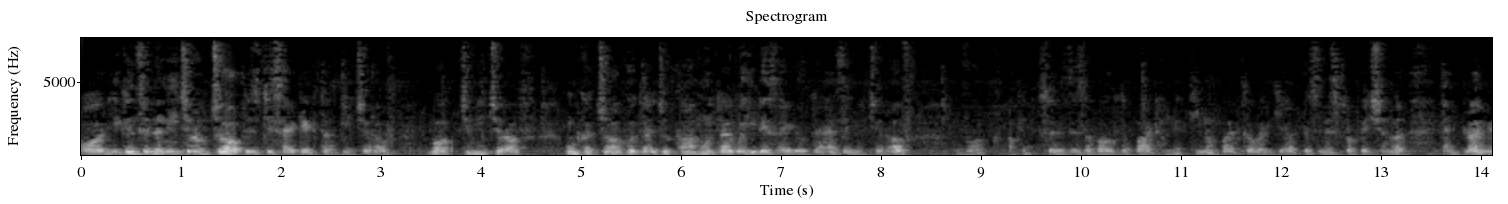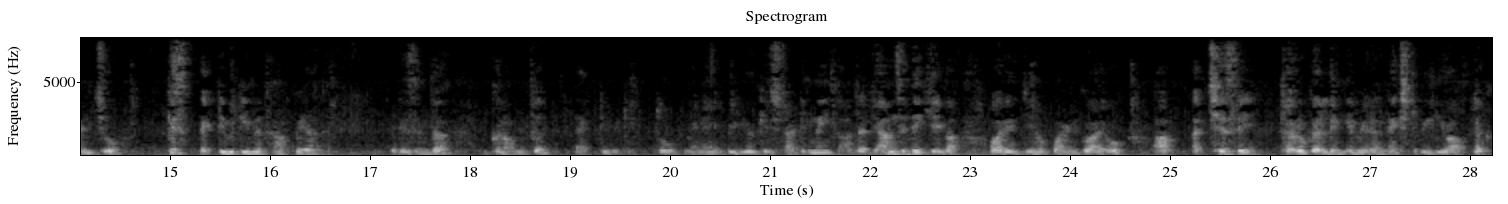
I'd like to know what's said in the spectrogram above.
और you can say the nature of job is decided the nature of work जो नेचर ऑफ़ उनका जॉब होता है, जो काम होता है, वही डिसाइड होता है as a nature of work okay so this is about the part हमने तीनों पार्ट कवर किया बिज़नेस प्रोफेशन और एम्प्लॉयमेंट जो किस एक्टिविटी में था आपको याद? It is in the economical activity तो मैंने वीडियो की स्टार्टिंग में ही कहा था, ध्यान से देखिएगा और इन तीनों पॉइंट को आई होप आप अच्छे से थरो कर लेंगे मेरा नेक्स्ट वीडियो आप तक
